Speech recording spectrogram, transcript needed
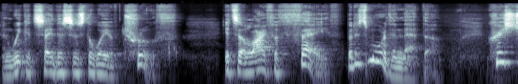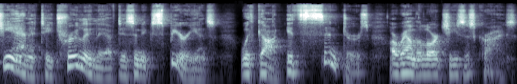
And we could say this is the way of truth. It's a life of faith, but it's more than that though. Christianity truly lived is an experience with God. It centers around the Lord Jesus Christ.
